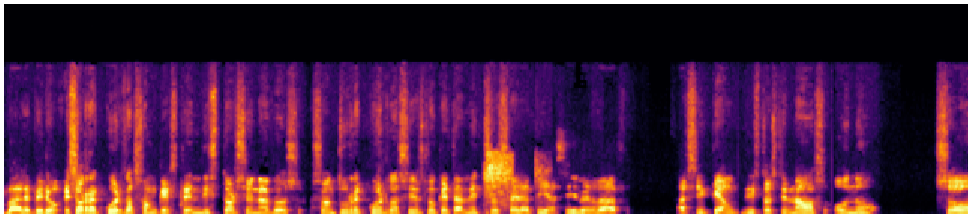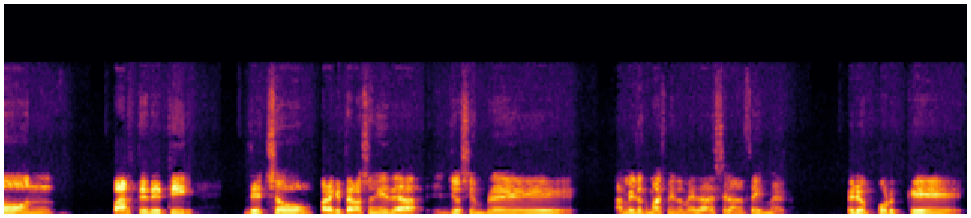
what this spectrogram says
Vale, pero esos recuerdos, aunque estén distorsionados, son tus recuerdos y es lo que te han hecho ser a ti así, ¿verdad? Así que, aunque distorsionados o no, son parte de ti. De hecho, para que te hagas una idea, yo siempre. A mí lo que más miedo me da es el Alzheimer. Pero porque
